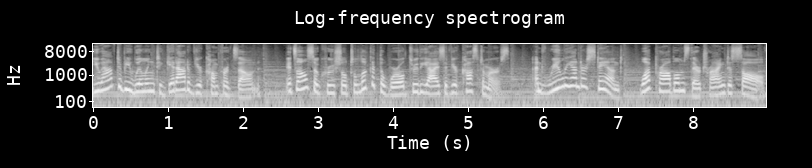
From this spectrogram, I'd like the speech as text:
you have to be willing to get out of your comfort zone. It's also crucial to look at the world through the eyes of your customers and really understand what problems they're trying to solve.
